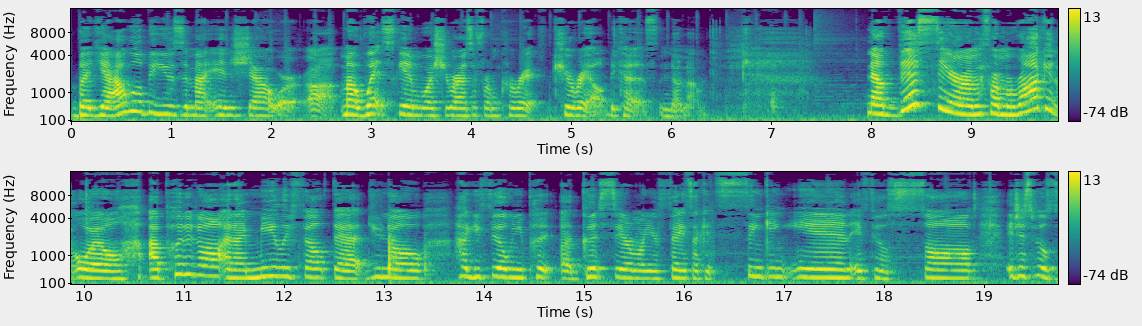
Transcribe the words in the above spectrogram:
But yeah, I will be using my in-shower, uh, my wet skin moisturizer from Curel because no, no. Now this serum from Moroccan Oil, I put it on and I immediately felt that, you know, how you feel when you put a good serum on your face, like it's sinking in, it feels soft. It just feels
